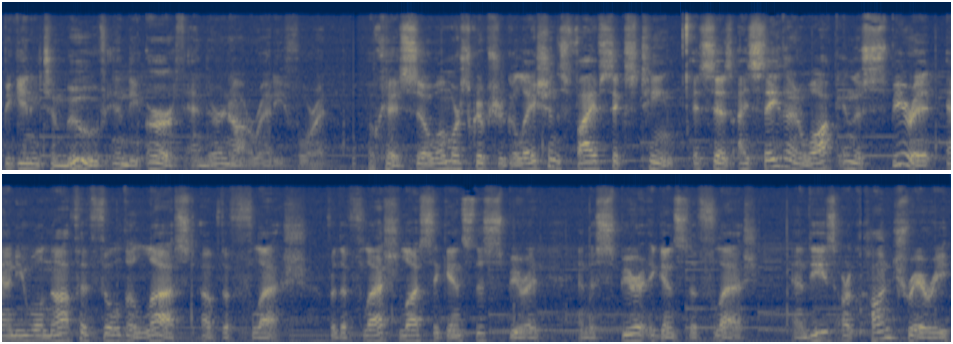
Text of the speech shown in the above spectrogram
beginning to move in the earth and they're not ready for it. Okay, so one more scripture, Galatians 5:16. It says, "I say then walk in the spirit, and you will not fulfill the lust of the flesh. For the flesh lusts against the spirit, and the spirit against the flesh, and these are contrary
